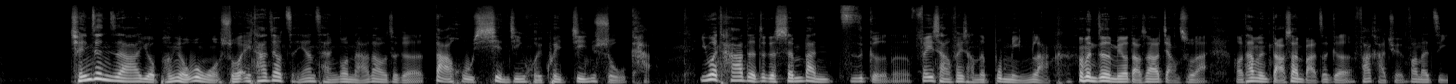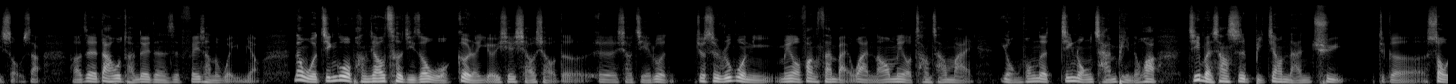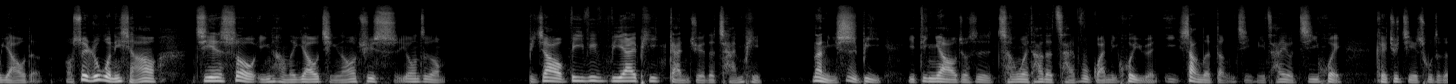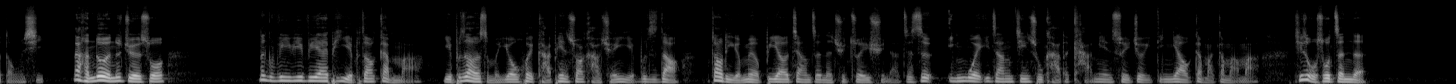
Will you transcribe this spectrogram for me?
前一阵子啊，有朋友问我说，诶，他要怎样才能够拿到这个大户现金回馈金属卡？因为他的这个申办资格呢，非常非常的不明朗，他们真的没有打算要讲出来。好，他们打算把这个发卡权放在自己手上。好，这个大户团队真的是非常的微妙。那我经过旁敲侧击之后，我个人有一些小小的呃小结论，就是如果你没有放三百万，然后没有常常买永丰的金融产品的话，基本上是比较难去这个受邀的。哦，所以如果你想要接受银行的邀请，然后去使用这种比较 VVVIP 感觉的产品。那你势必一定要就是成为他的财富管理会员以上的等级，你才有机会可以去接触这个东西。那很多人都觉得说，那个 VVVIP 也不知道干嘛，也不知道有什么优惠，卡片刷卡权益也不知道，到底有没有必要这样真的去追寻啊？只是因为一张金属卡的卡面，所以就一定要干嘛干嘛吗？其实我说真的，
